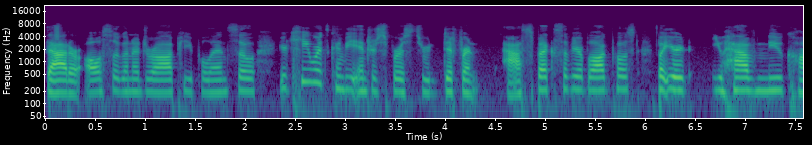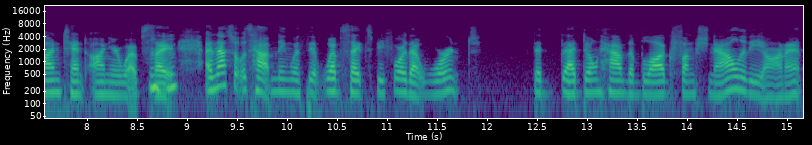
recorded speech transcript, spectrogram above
that are also going to draw people in. So your keywords can be interspersed through different aspects of your blog post but you're you have new content on your website. And that's what was happening with the websites before that weren't that that don't have the blog functionality on it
